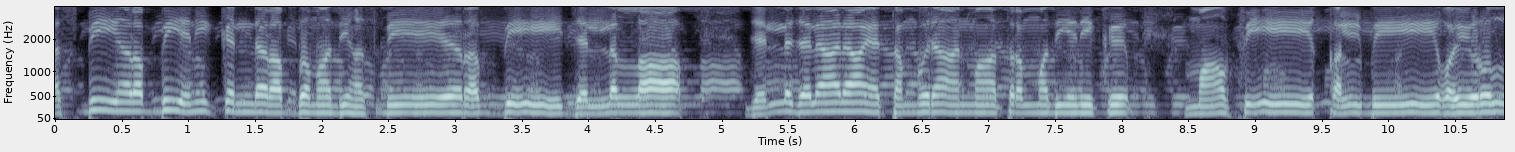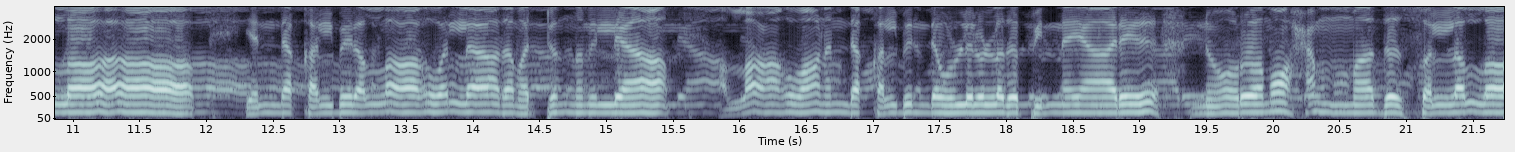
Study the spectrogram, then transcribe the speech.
ഹസ്ബി റബ്ബി എനിക്കെന്റെ റബ്ബ് മതി. ഹസ്ബി റബ്ബി ജല്ലല്ലാ. ജല്ല ജലാലായ തമ്പുരാൻ മാത്രം മതി എനിക്ക്. മാഫി കൽബി ഗൈറുല്ലാ. എന്റെ കൽബിൽ അല്ലാഹു അല്ലാതെ മറ്റൊന്നുമില്ല. അള്ളാഹുവാണ് എന്റെ കൽബിന്റെ ഉള്ളിലുള്ളത്. പിന്നെയാര് നൂറ് മുഹമ്മദ് സല്ലല്ലാ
